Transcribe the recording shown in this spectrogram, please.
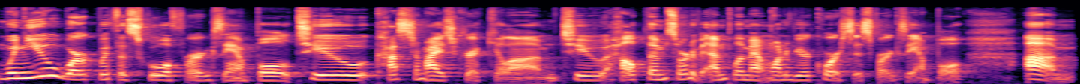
when you work with a school, for example, to customize curriculum, to help them sort of implement one of your courses, for example, um,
